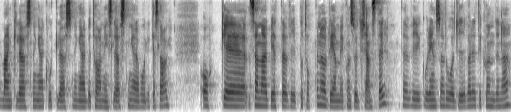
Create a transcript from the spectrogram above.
Banklösningar, kortlösningar, betalningslösningar av olika slag. Och sen arbetar vi på toppen av det med konsulttjänster. där vi går in som rådgivare till kunderna.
